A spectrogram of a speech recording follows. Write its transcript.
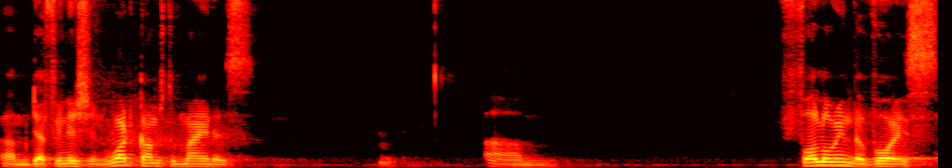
um, definition, what comes to mind is um, following the voice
